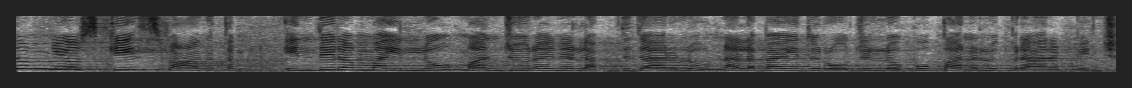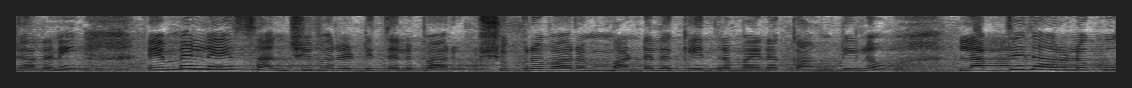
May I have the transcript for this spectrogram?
రుస్తుం న్యూస్కి స్వాగతం. ఇందిరమ్మ ఇల్లు మంజూరైన లబ్ధిదారులు నలభై ఐదు రోజుల్లోపు పనులు ప్రారంభించాలని ఎమ్మెల్యే సంజీవరెడ్డి తెలిపారు. శుక్రవారం మండల కేంద్రమైన కంగ్డీలో లబ్ధిదారులకు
